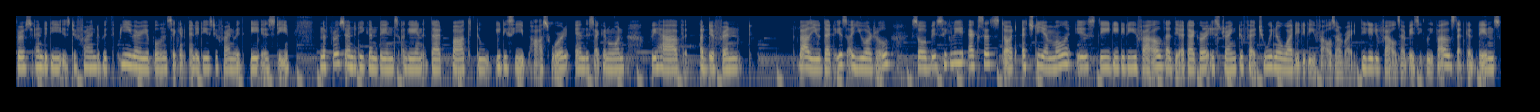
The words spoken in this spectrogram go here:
First entity is defined with p variable and second entity is defined with ASD. And the first entity contains again that path to etc password and the second one we have a different value that is a URL. So basically access.html is the DTD file that the attacker is trying to fetch. We know what DTD files are, right? DTD files are basically files that contains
